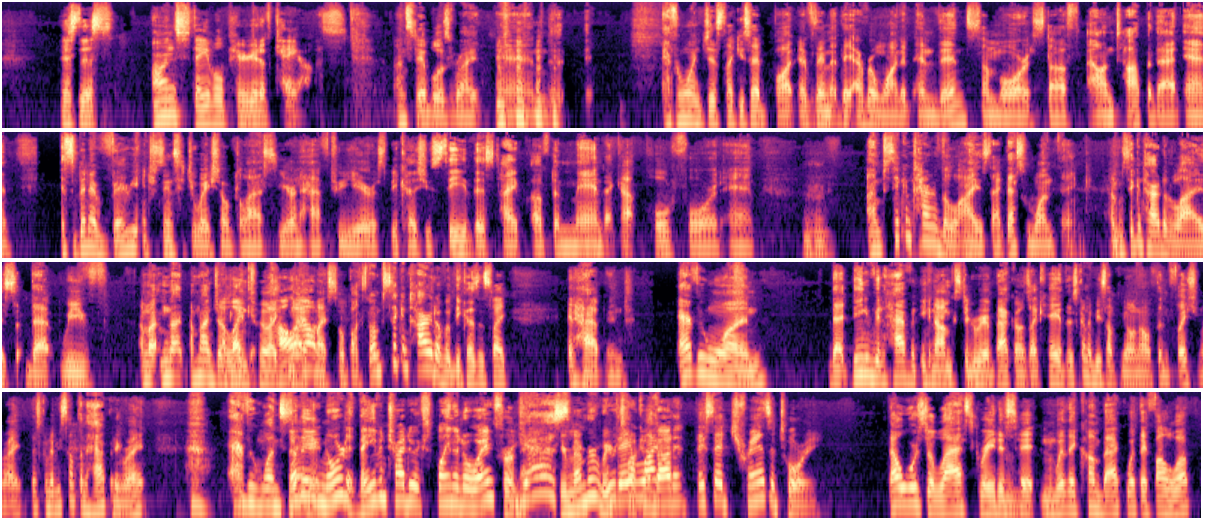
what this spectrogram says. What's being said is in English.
is this unstable period of chaos. Unstable is right. And everyone just like you said bought everything that they ever wanted and then some more stuff on top of that. And it's been a very interesting situation over the last year and a half two years because you see this type of demand that got pulled forward and mm-hmm. i'm sick and tired of the lies like that's one thing. I'm sick and tired of the lies that we've i'm not i'm not, I'm not jumping like into like my, my soapbox but i'm sick and tired of it because it's like it happened. Everyone that didn't even have an economics degree or background was like, hey, there's going to be something going on with inflation, right? There's going to be something happening, right? Everyone said no, they it. ignored it. They even tried to explain it away for a minute. Yes. You remember? We were talking about it. They said transitory. That was their last greatest mm. hit. And when they come back, what they follow up,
